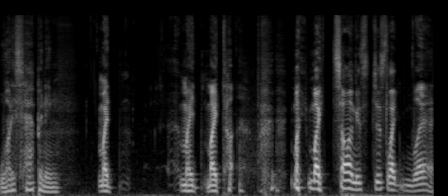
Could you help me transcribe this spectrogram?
What is happening? My my my tongue my my tongue is just like bleh.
